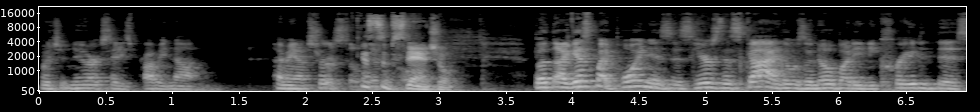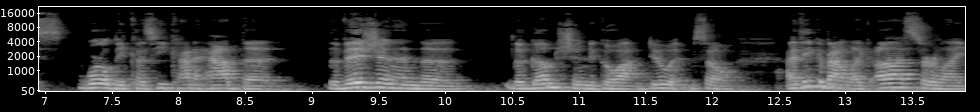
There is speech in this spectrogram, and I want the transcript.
which in New York City is probably not. I mean, I'm sure it's still It's difficult. substantial. But I guess my point is, is here's this guy that was a nobody, and he created this world because he kind of had the the vision and the the gumption to go out and do it. And so I think about like us or like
